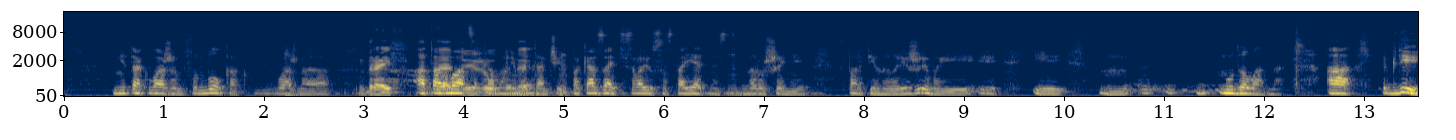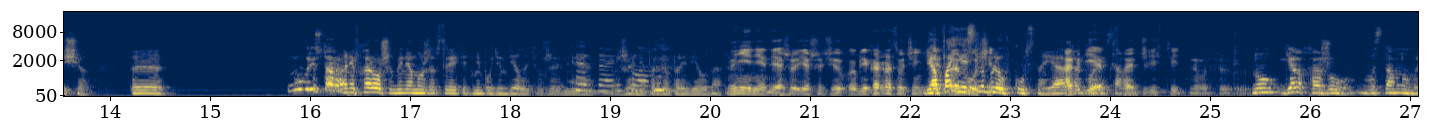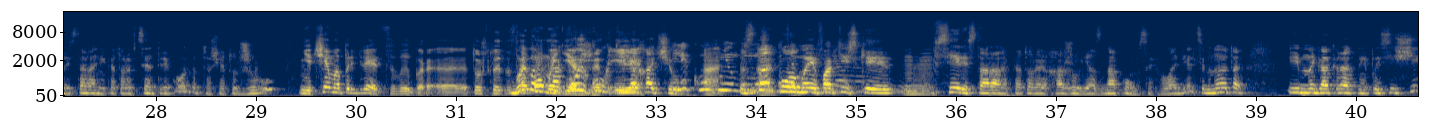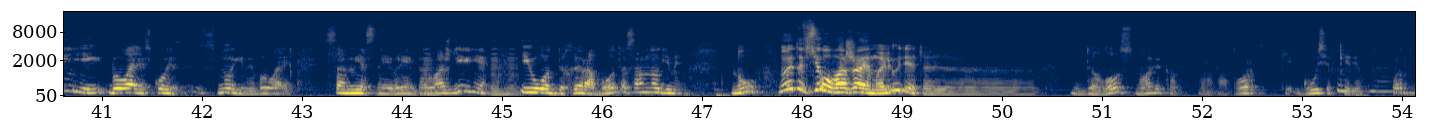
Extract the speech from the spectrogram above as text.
не так важен футбол, как важно Драйв, оторваться да, кому-нибудь да. там чуть, показать свою состоятельность mm-hmm. в нарушении спортивного режима и, и, и ну да ладно. А где еще? Э, ну, в ресторане в хорошем меня можно встретить, не будем делать уже, меня да, Женя предупредил, да. Ну, не, нет, я, шу, я шучу, мне как раз очень интересно. Я поесть озвучить. люблю вкусно, я А где, кстати, действительно? Вот... Э, ну, я хожу в основном в ресторане, который в центре города, потому что я тут живу. Нет, чем определяется выбор? Э, то, что это выбор, знакомый какой держит? кухни или... я хочу. Или кухню. А. Знакомые, фактически, угу. все рестораны, в которые я хожу, я знаком с их владельцами, но это и многократные посещения, и бывали с, кое, с многими бывали совместные времяпровождения, mm-hmm. и отдых, и работа со многими. Ну, ну это все уважаемые люди, это э, Делос, Новиков, Рапопорт, Гусев, Кирилл. Mm-hmm. Вот.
